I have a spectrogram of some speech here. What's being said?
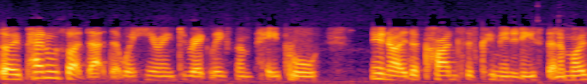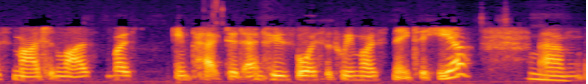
So panels like that that we're hearing directly from people, you know, the kinds of communities that are most marginalised, most impacted, and whose voices we most need to hear. Um,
